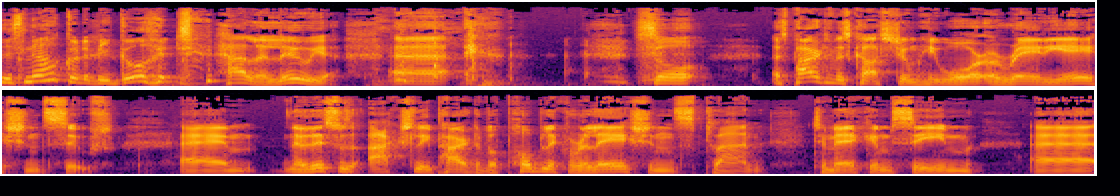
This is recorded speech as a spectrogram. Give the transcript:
It's not going to be good. Hallelujah. Uh, so, as part of his costume, he wore a radiation suit. Um, now, this was actually part of a public relations plan to make him seem uh,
